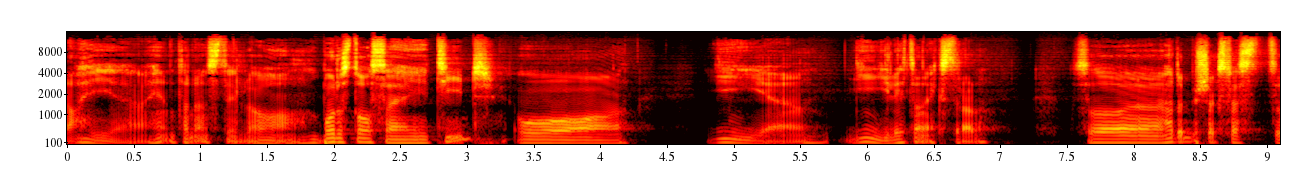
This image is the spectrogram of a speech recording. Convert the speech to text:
de eh, har en tendens til å både stå seg i tid og gi, eh, gi litt sånn ekstra. da. Så jeg hadde bursdagsfest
